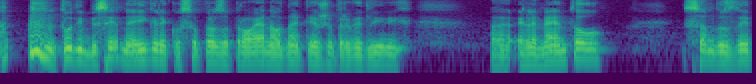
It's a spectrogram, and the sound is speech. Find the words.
tudi besedne igre, ko so pravzaprav ena od najtežje prevedljivih elementov, sem do zdaj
